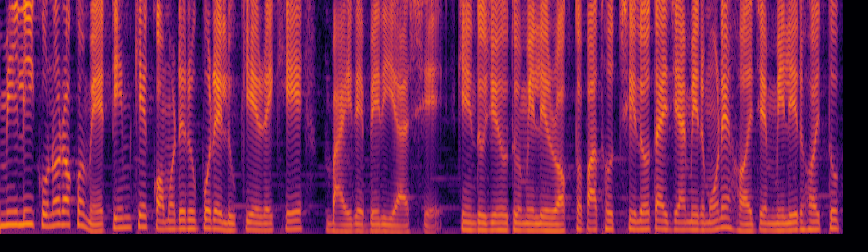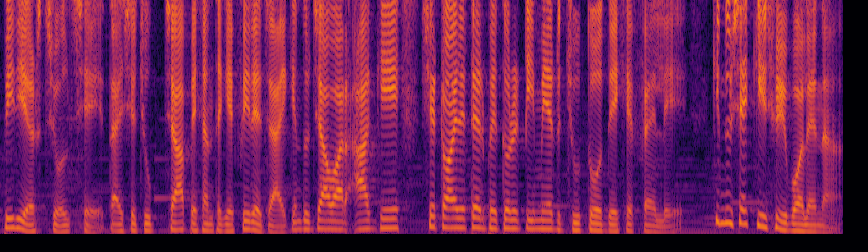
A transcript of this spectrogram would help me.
মিলি কোনো রকমে টিমকে কমোডের উপরে লুকিয়ে রেখে বাইরে বেরিয়ে আসে। কিন্তু যেহেতু মিলির রক্তপাত হচ্ছিল, তাই জ্যামির মনে হয় যে মিলির হয়তো পিরিয়ডস চলছে, তাই সে চুপচাপ এখান থেকে ফিরে যায়। কিন্তু যাওয়ার আগে সে টয়লেটের ভেতরে টিমের জুতো দেখে ফেলে। কিন্তু সে কিছুই বলে না।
